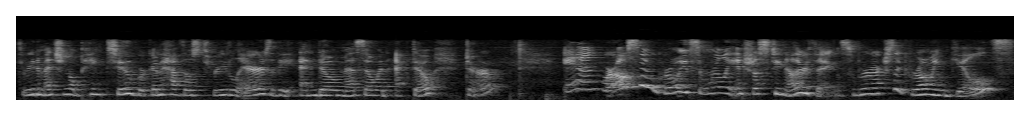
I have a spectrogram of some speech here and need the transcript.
three-dimensional pink tube. We're going to have those three layers of the endo, meso, and ectoderm. And we're also growing some really interesting other things. We're actually growing gills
